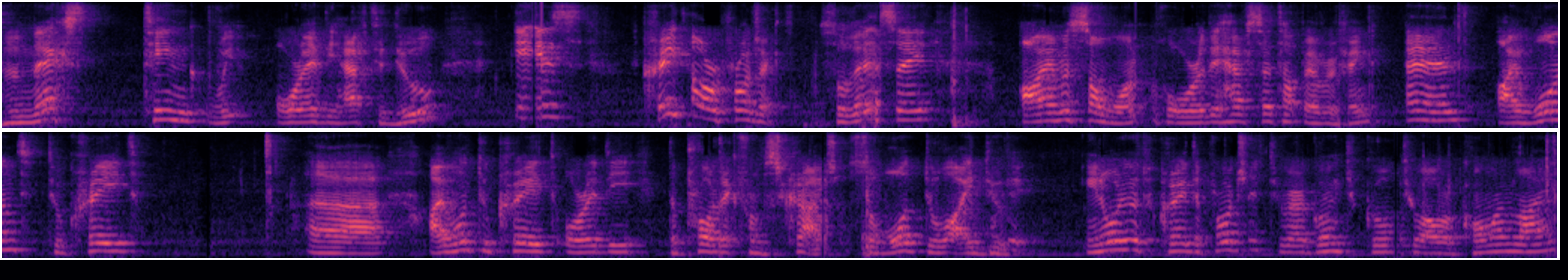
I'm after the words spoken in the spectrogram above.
The next thing we already have to do is create our project. So let's say I am someone who already have set up everything and I want to create uh, I want to create already the project from scratch. So what do I do? In order to create the project, we are going to go to our command line.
